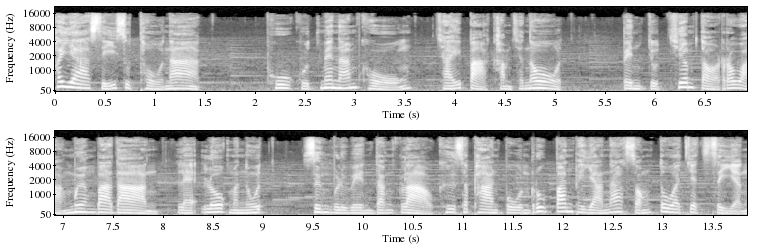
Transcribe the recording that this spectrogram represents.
พญาศรีสุดโทนาค ผู้ขุดแม่น้ำโขงใช้ป่าคำชะโนด เป็นจุดเชื่อมต่อระหว่างเมืองบาดาลและโลกมนุษย์ ซึ่งบริเวณดังกล่าวคือสะพานปูนรูปปั้นพญานาคสองตัวเจ็ดเสียน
